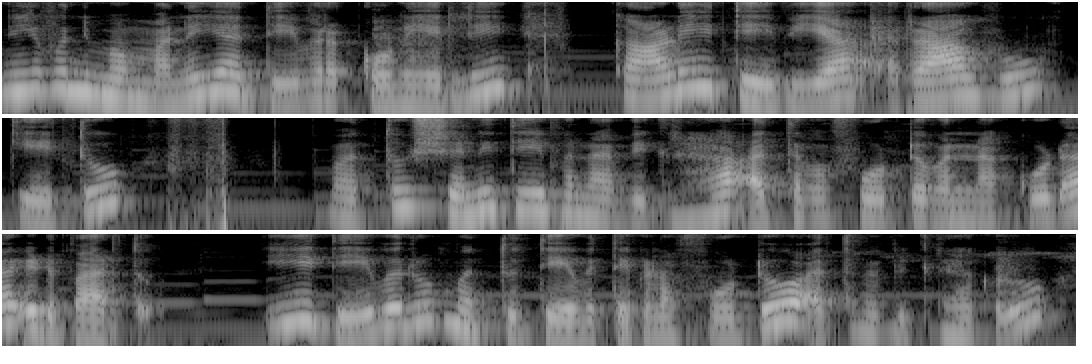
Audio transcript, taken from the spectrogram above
ನೀವು ನಿಮ್ಮ ಮನೆಯ ದೇವರ ಕೋಣೆಯಲ್ಲಿ ಕಾಳಿ ದೇವಿಯ ರಾಹು, ಕೇತು ಮತ್ತು ಶನಿದೇವನ ವಿಗ್ರಹ ಅಥವಾ ಫೋಟೋವನ್ನು ಕೂಡ ಇಡಬಾರ್ದು. ಈ ದೇವರು ಮತ್ತು ದೇವತೆಗಳ ಫೋಟೋ ಅಥವಾ ವಿಗ್ರಹಗಳು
